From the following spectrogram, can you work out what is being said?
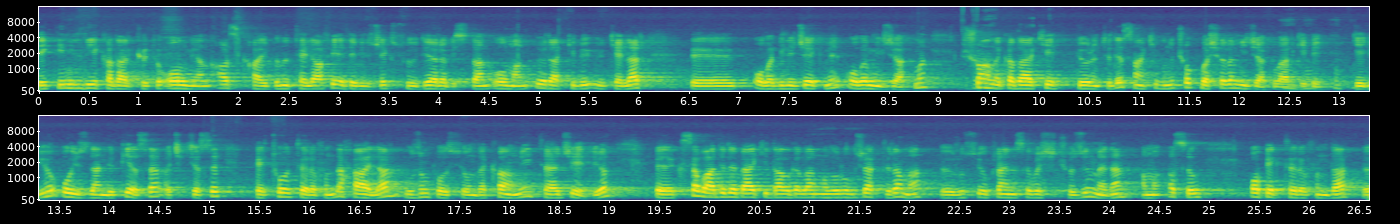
beklenildiği kadar kötü olmayan arz kaybını telafi edebilecek Suudi Arabistan, Oman, Irak gibi ülkeler e, olabilecek mi, olamayacak mı? Şu ana kadarki görüntüde sanki bunu çok başaramayacaklar gibi geliyor. O yüzden de piyasa açıkçası petrol tarafında hala uzun pozisyonda kalmayı tercih ediyor. Ee, kısa vadede belki dalgalanmalar olacaktır ama e, Rusya-Ukrayna savaşı çözülmeden ama asıl OPEC tarafında e,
